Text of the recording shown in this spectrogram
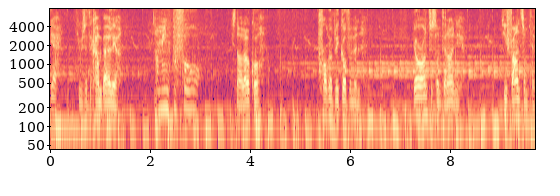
Yeah, he was at the camp earlier. I mean, before. He's not local. Probably government. You're onto something, aren't you? You found something.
